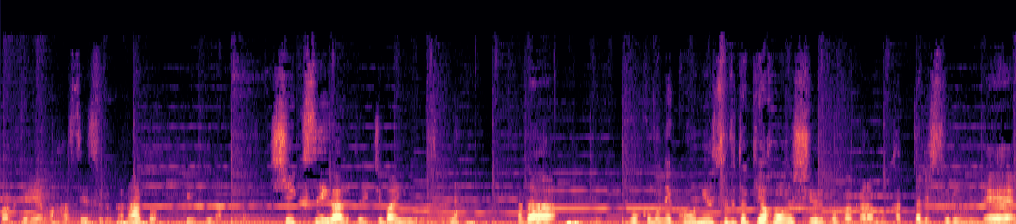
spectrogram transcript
バクテリアも発生するかなというふうなこと。飼育水があると一番いいんですよね。ただ、僕もね、購入するときは本州とかからも買ったりするんで、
